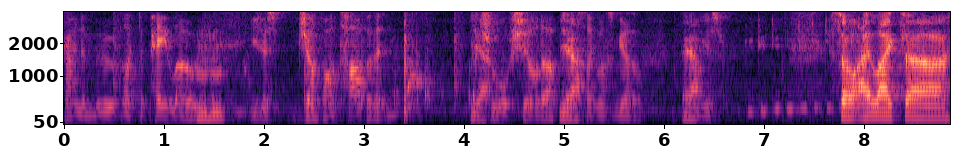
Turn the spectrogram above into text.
trying to move like the payload you just jump on top of it and put Yeah. your little shield up Yeah. and it's like let's go Yeah. And you just- So I liked uh,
